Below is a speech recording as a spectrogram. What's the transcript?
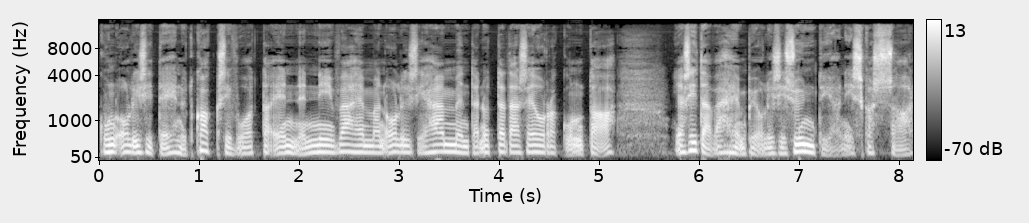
Kun olisi tehnyt kaksi vuotta ennen, niin vähemmän olisi hämmentänyt tätä seurakuntaa, ja sitä vähempi olisi syntiä niskassaan.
